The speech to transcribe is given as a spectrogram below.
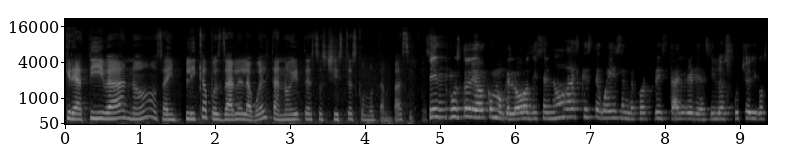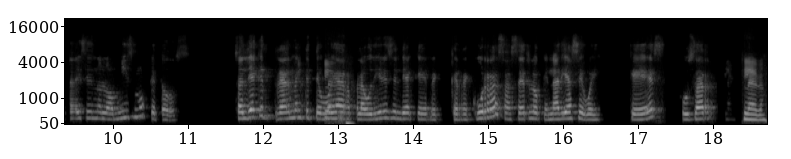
creativa, ¿no? O sea, implica pues darle la vuelta, no irte a estos chistes como tan básicos. Sí, justo yo como que luego dicen, no, es que este güey es el mejor freestyler y así lo escucho y digo, está diciendo lo mismo que todos. O sea, el día que realmente te voy a aplaudir es el día que, que recurras a hacer lo que nadie hace, güey, que es usar claro.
